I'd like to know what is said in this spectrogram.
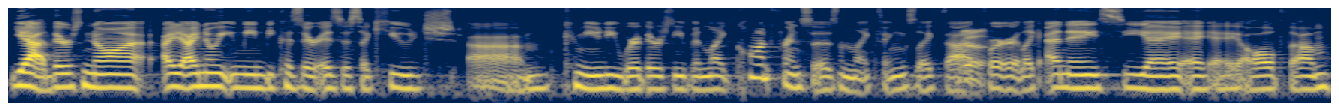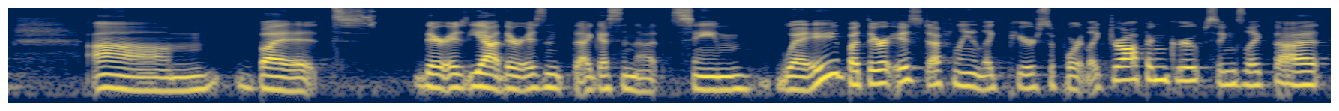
yeah, there's not. I, I know what you mean because there is this like huge um, community where there's even like conferences and like things like that Yeah. for like NA, CA, AA, all of them. Um, but there is, yeah, there isn't, I guess, in that same way. But there is definitely like peer support, like drop-in groups, things like that.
